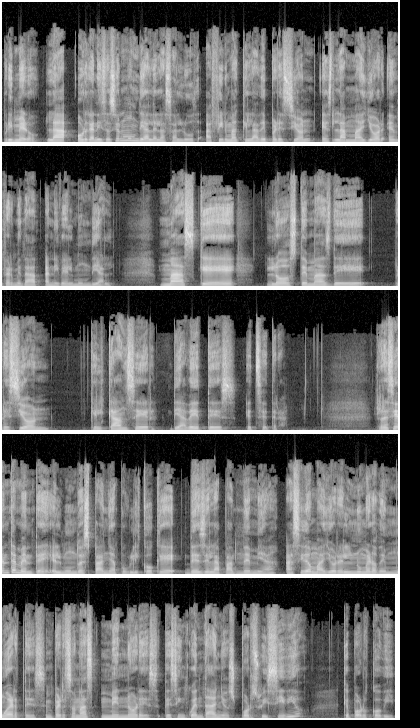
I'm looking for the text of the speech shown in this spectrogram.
Primero, la Organización Mundial de la Salud afirma que la depresión es la mayor enfermedad a nivel mundial, más que los temas de presión, que el cáncer, diabetes, etc. Recientemente, El Mundo España publicó que desde la pandemia ha sido mayor el número de muertes en personas menores de 50 años por suicidio que por COVID.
